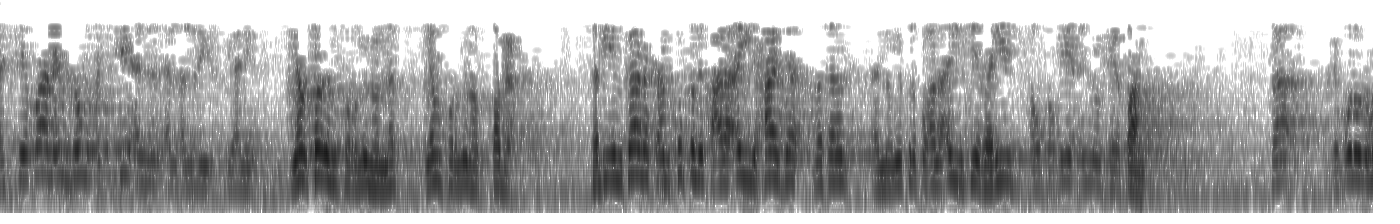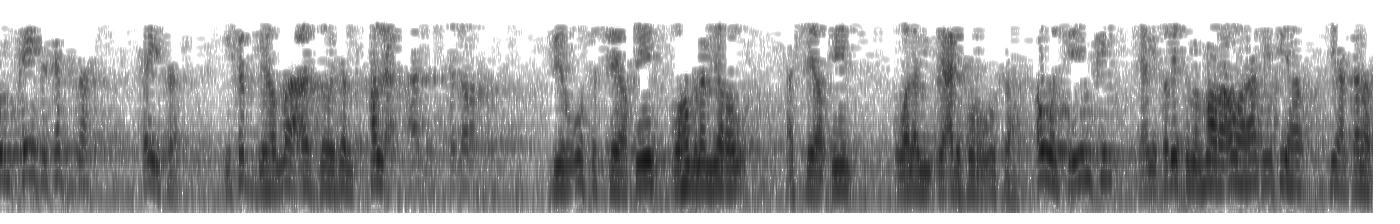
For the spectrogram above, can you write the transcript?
الشيطان عندهم الشيء الذي يعني ينفر منه النفس ينفر منه الطبع. فبإمكانك أن تطلق على أي حاجة مثلا أنه يطلق على أي شيء غريب أو فظيع أنه شيطان. فيقولون هم كيف شبه كيف يشبه الله عز وجل قلع هذه الشجرة؟ برؤوس الشياطين وهم لم يروا الشياطين ولم يعرفوا رؤوسها. أول شيء يمكن يعني طريقة ما رأوها هذه فيها فيها كلام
